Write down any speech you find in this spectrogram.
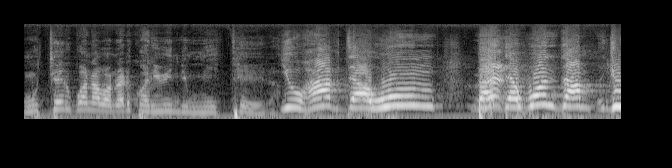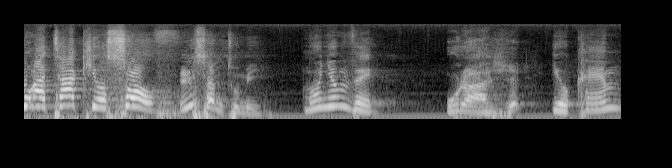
muterwa n'abantu ariko hari ibindi mwitera You have the wound, but the wound that you attack yourself. listen to me Munyumve. Uraje You came,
